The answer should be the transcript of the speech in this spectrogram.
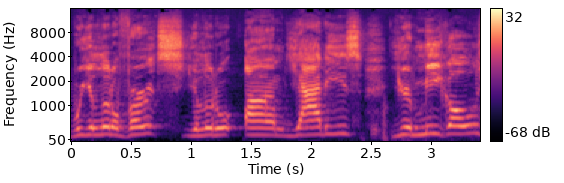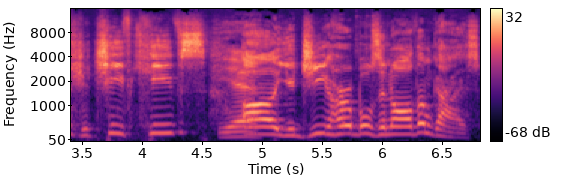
with your Lil Verts, your little um your Migos, your Chief Keefs, Yeah. uh, your G Herbos, and all them guys.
